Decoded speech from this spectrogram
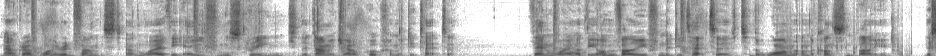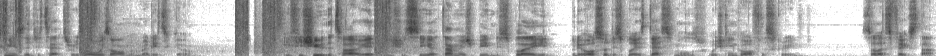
Now grab Wire Advanced and wire the A from the screen to the damage output from the detector. Then wire the on value from the detector to the 1 on the constant value. This means the detector is always on and ready to go. If you shoot the target, you should see your damage being displayed, but it also displays decimals, which can go off the screen. So let's fix that.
